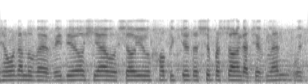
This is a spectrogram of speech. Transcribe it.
So welcome to the video. Here I will show you how to get a Super Sonic achievement which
